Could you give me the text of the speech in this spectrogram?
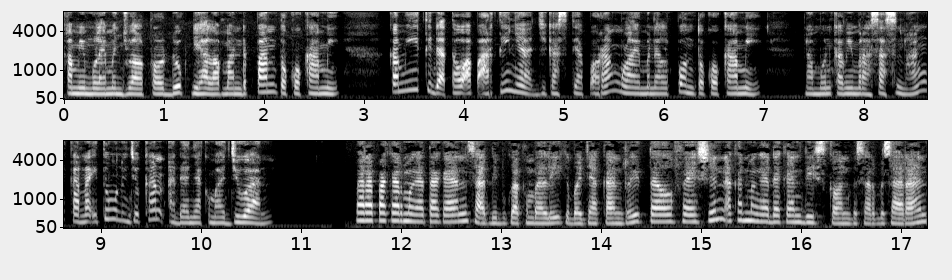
Kami mulai menjual produk di halaman depan toko kami. Kami tidak tahu apa artinya jika setiap orang mulai menelpon toko kami. Namun kami merasa senang karena itu menunjukkan adanya kemajuan. Para pakar mengatakan saat dibuka kembali kebanyakan retail fashion akan mengadakan diskon besar-besaran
